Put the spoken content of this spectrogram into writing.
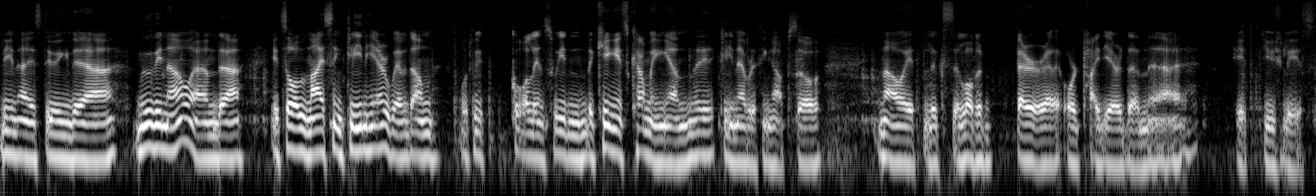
Lina is doing the movie now and uh, it's all nice and clean here. We have done what we call in Sweden, the king is coming and they clean everything up. So now it looks a lot better uh, or tidier than uh, it usually is.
